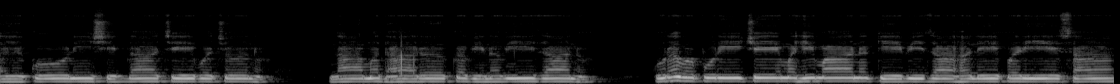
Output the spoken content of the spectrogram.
ऐकोनी शिब्दाचे वचन। नामधारक विनवी जान कुरवपुरीचे महिमान केवी जाहले परियेसा।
